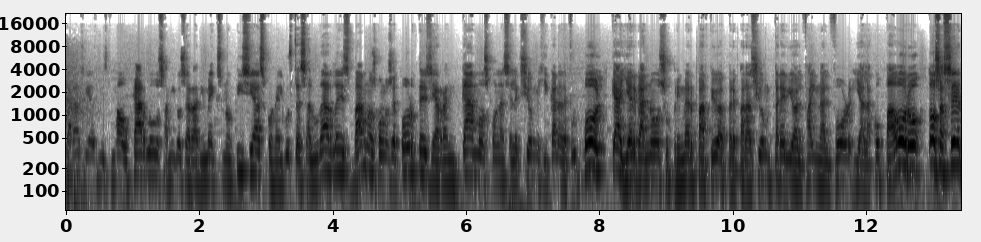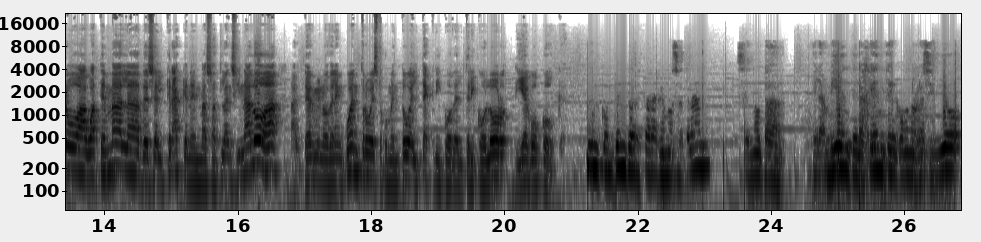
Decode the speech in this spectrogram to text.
Gracias, mi estimado Carlos, amigos de Radio Mex Noticias, con el gusto de saludarles. Vámonos con los deportes y arrancamos con la selección mexicana de fútbol, que ayer ganó su primer partido de preparación previo al Final Four y a la Copa Oro. 2 a 0 a Guatemala desde el Kraken en Mazatlán, Sinaloa. Al término del encuentro, esto comentó el técnico del tricolor, Diego Coca. Muy contento de estar acá en Mazatlán. Se nota el ambiente, la gente, cómo nos recibió,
